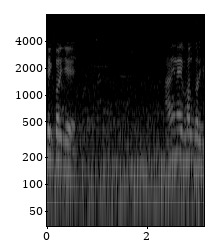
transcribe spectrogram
ঠিক করেছে আনি নাই ভুল করেছ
